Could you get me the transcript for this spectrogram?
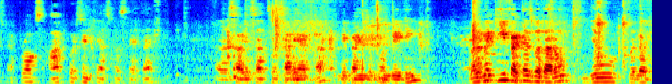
इंटरेस्ट अप्रॉक्स आठ परसेंट के आसपास रहता है। साढ़े सात से साढ़े आठ का डिपेंड अपॉन रेटिंग मतलब मैं की फैक्टर्स बता रहा हूँ, जो मतलब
